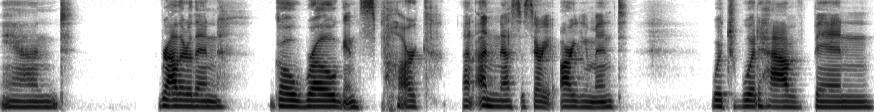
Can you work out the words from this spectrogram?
And rather than go rogue and spark an unnecessary argument, which would have been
